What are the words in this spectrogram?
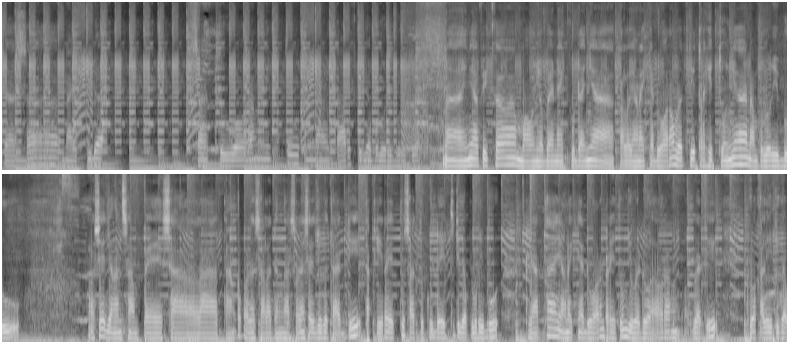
jasa naik kuda. Satu orang itu kena tarif 30.000 rupiah nah ini Afika mau nyobain naik kudanya. Kalau yang naiknya dua orang berarti terhitungnya 60.000 harusnya jangan sampai salah tangkap atau salah dengar. Soalnya saya juga tadi tak kira itu satu kuda itu 30.000 ternyata yang naiknya dua orang terhitung juga dua orang. Berarti dua kali 30.000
